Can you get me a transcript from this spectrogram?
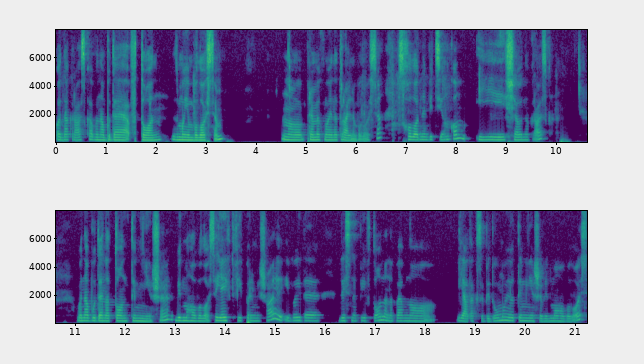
Одна краска вона буде в тон з моїм волоссям, ну, прям як моє натуральне волосся, з холодним відтінком. І ще одна краска. Вона буде на тон темніше від мого волосся. Я їх дві перемішаю і вийде десь на півтона, напевно, я так собі думаю, темніше від мого волосся.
